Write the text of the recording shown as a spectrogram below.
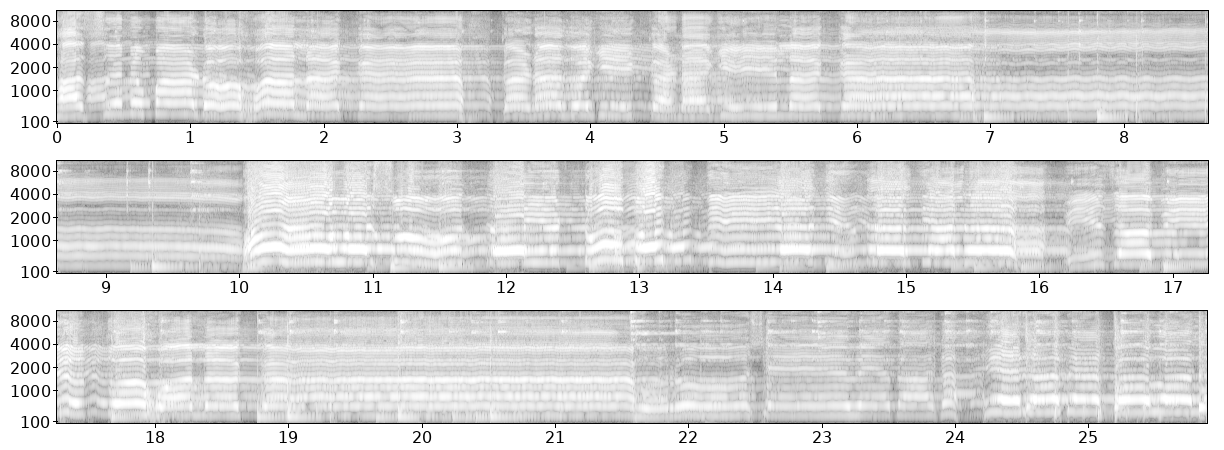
ಹಾಸನ ಮಾಡೋ ಹೊಲಕ, ಕಡದೊಗಿ ಕಣಗಿಲಕ. ಭಾವ ಸುತ್ತ ಇಟ್ಟು ಭಕ್ತಿಯದಿಂದ ಧ್ಯಾನ, ಬೀಜ ಬೀತ ಹೊಲಕ. ಗುರು ಸೇವೆದಾಗ ಇರಬೇಕು ಹೊಲ.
